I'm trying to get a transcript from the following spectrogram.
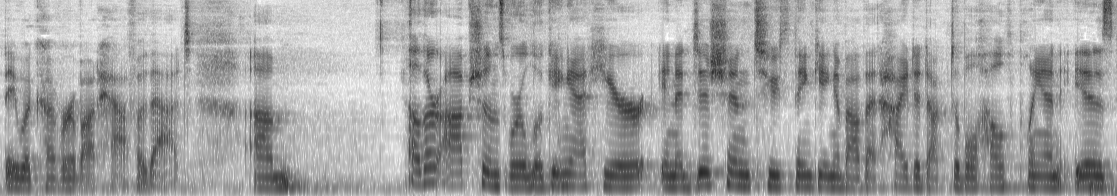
they would cover about half of that. Um, other options we're looking at here, in addition to thinking about that high deductible health plan, is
